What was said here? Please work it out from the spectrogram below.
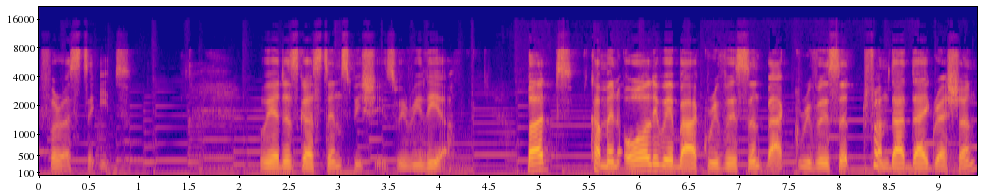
for us to eat. We are disgusting species, we really are. But coming all the way back, reversing back, reverse it from that digression.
